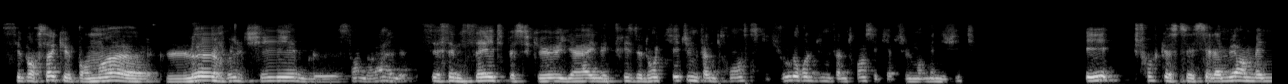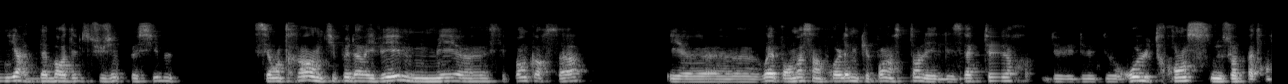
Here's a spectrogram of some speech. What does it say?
C'est pour ça que pour moi, l'œuvre ultime, le Graal, c'est Sense8, parce qu'il y a une actrice dedans qui est une femme trans, qui joue le rôle d'une femme trans et qui est absolument magnifique. Et je trouve que c'est la meilleure manière d'aborder le sujet possible. C'est en train un petit peu d'arriver, mais euh, ce n'est pas encore ça. Et euh, ouais, pour moi, c'est un problème que pour l'instant, les, acteurs de, de, rôle trans ne soient pas trans.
